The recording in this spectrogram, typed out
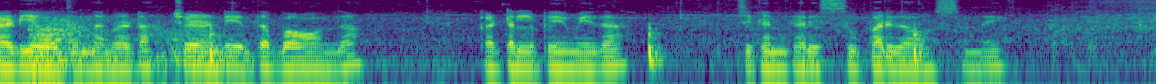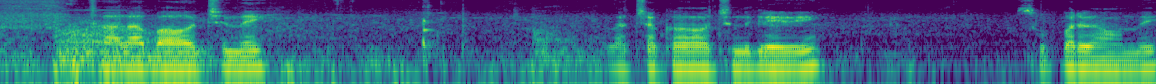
రెడీ అవుతుంది అనమాట చూడండి ఎంత బాగుందో. కట్టెల పొయ్యి మీద చికెన్ కర్రీ సూపర్గా వస్తుంది. చాలా బాగా వచ్చింది. లచ్చక్కగా చక్కగా వచ్చింది గ్రేవీ. సూపర్గా ఉంది.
